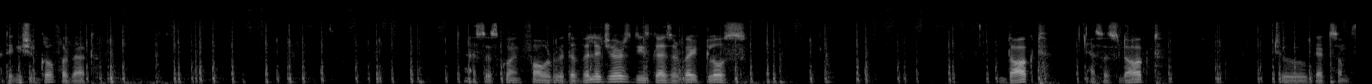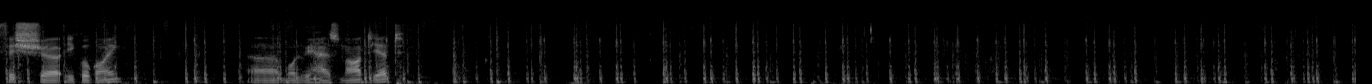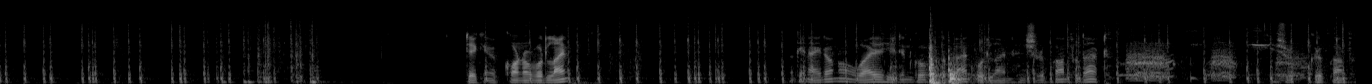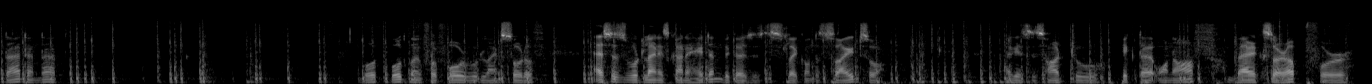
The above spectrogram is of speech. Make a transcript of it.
I think he should go for that. SS going forward with the villagers. These guys are very close. Docked. SS docked to get some fish uh, eco going. Uh, Molvi has not yet. Taking a corner wood line. I don't know why he didn't go for the back wood line. He should have gone for that. He should have gone for that and that. Both both going for four wood lines, sort of. SS wood line is kind of hidden because it's like on the side, so I guess it's hard to pick that one off. Barracks are up for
